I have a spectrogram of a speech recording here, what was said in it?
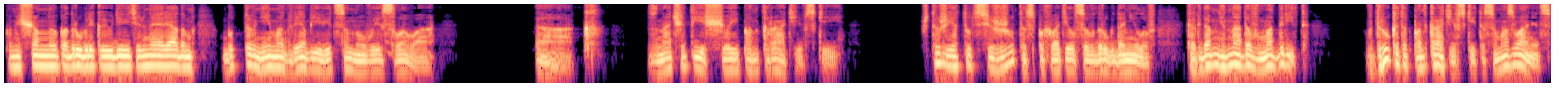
помещенную под рубрикой «Удивительное рядом», будто в ней могли объявиться новые слова. «Так, значит, еще и Панкратьевский». «Что же я тут сижу-то?» — спохватился вдруг Данилов. «Когда мне надо в Мадрид? Вдруг этот Панкратьевский-то самозванец?»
